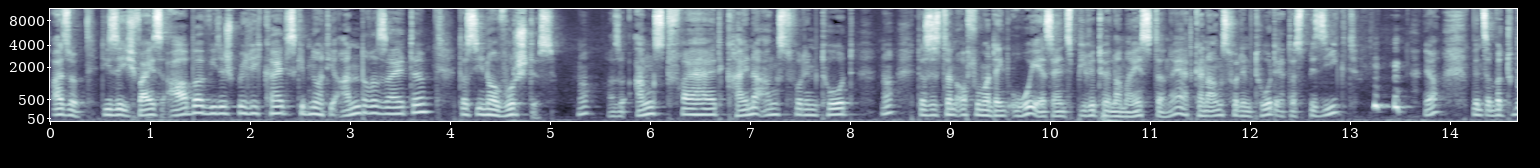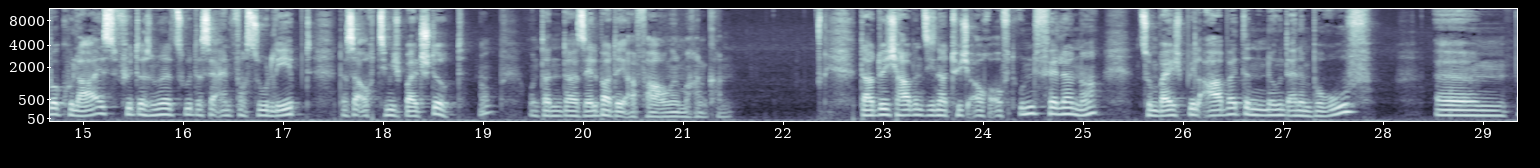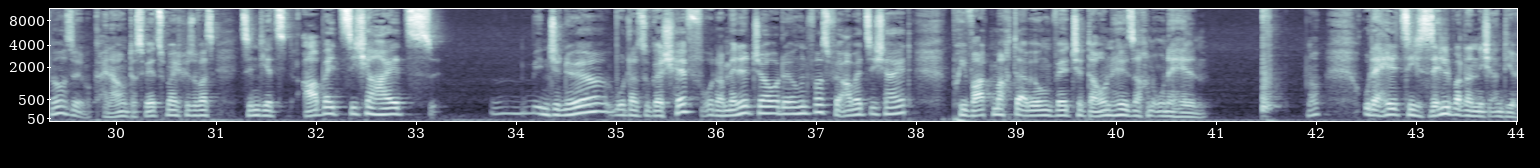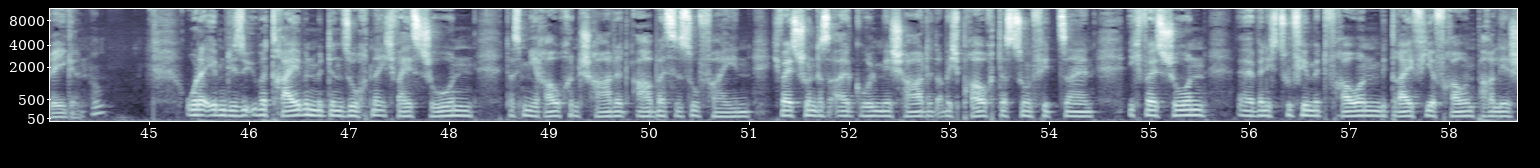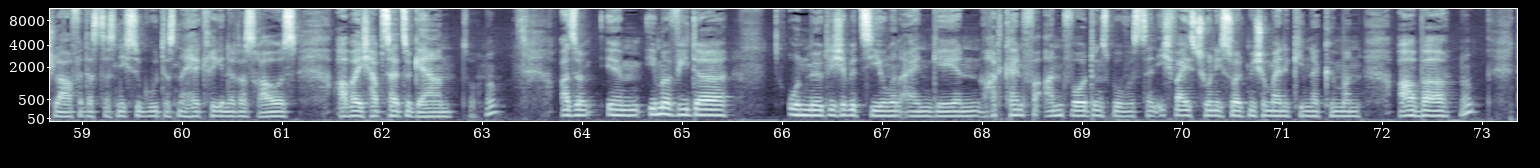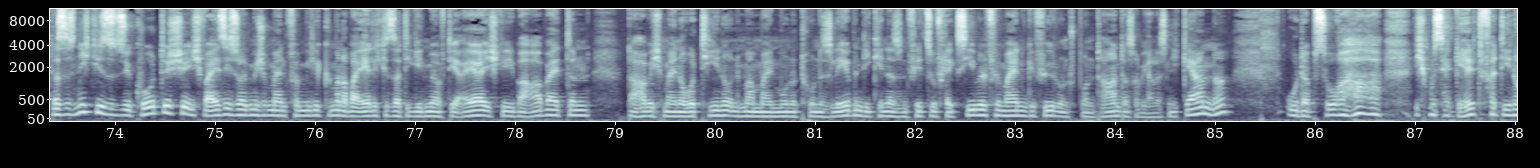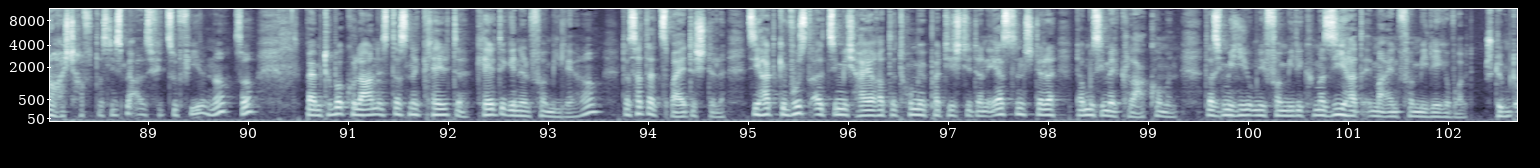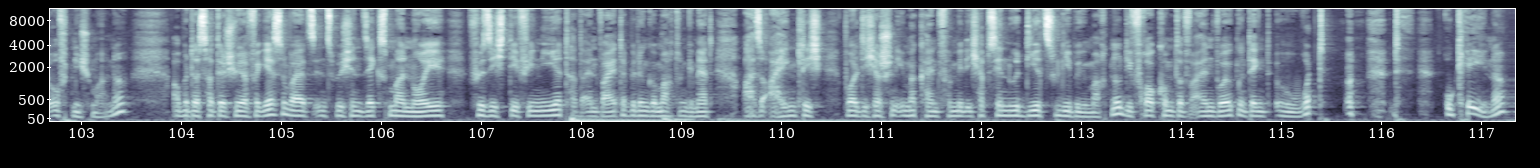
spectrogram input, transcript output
Also diese Ich weiß aber Widersprüchlichkeit. Es gibt noch die andere Seite, dass sie noch wurscht ist. Ne? Also Angstfreiheit, keine Angst vor dem Tod. Ne? Das ist dann oft, wo man denkt, oh, er ist ein spiritueller Meister. Ne? Er hat keine Angst vor dem Tod, er hat das besiegt. ja? Wenn es aber tuberkular ist, führt das nur dazu, dass er einfach so lebt, dass er auch ziemlich bald stirbt ne? und dann da selber die Erfahrungen machen kann. Dadurch haben sie natürlich auch oft Unfälle. Ne? Zum Beispiel arbeiten in irgendeinem Beruf, ähm, no, keine Ahnung, das wäre zum Beispiel sowas, sind jetzt Arbeitssicherheits- Ingenieur oder sogar Chef oder Manager oder irgendwas für Arbeitssicherheit. Privat macht er aber irgendwelche Downhill-Sachen ohne Helm. Ne? Oder hält sich selber dann nicht an die Regeln. Ne? Oder eben diese Übertreiben mit den Suchten. Ich weiß schon, dass mir Rauchen schadet, aber es ist so fein. Ich weiß schon, dass Alkohol mir schadet, aber ich brauche das zum Fit sein. Ich weiß schon, äh, wenn ich zu viel mit Frauen, mit drei, vier Frauen parallel schlafe, dass das nicht so gut ist. Nachher kriegen wir das raus. Aber ich hab's halt so gern. So, ne? Also ähm, immer wieder unmögliche Beziehungen eingehen, hat kein Verantwortungsbewusstsein. Ich weiß schon, ich sollte mich um meine Kinder kümmern, aber ne, das ist nicht diese psychotische, ich weiß, ich sollte mich um meine Familie kümmern, aber ehrlich gesagt, die geht mir auf die Eier, ich gehe lieber arbeiten, da habe ich meine Routine und immer mein monotones Leben. Die Kinder sind viel zu flexibel für mein Gefühl und spontan, das habe ich alles nicht gern, ne? Oder Psora, ich muss ja Geld verdienen, oh, ich schaffe das nicht mehr alles viel zu viel, ne? So. Beim Tuberkulan ist das eine Kälte, Kälte in der Familie, ne? Das hat der zweite Stelle. Sie hat gewusst, als sie mich heiratet, Homöopathie steht an erster Stelle, da muss sie mit klarkommen, dass ich mich nicht um die Familie kümmere. Sie hat immer eine Familie gewollt. Stimmt oft nicht mal, ne? Aber das hat er schon wieder vergessen, weil er jetzt inzwischen sechsmal neu für sich definiert, hat eine Weiterbildung gemacht und gemerkt, also eigentlich wollte ich ja schon immer keine Familie, ich habe es ja nur dir zuliebe gemacht, ne? Die Frau kommt auf allen Wolken und denkt, what? okay, ne?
